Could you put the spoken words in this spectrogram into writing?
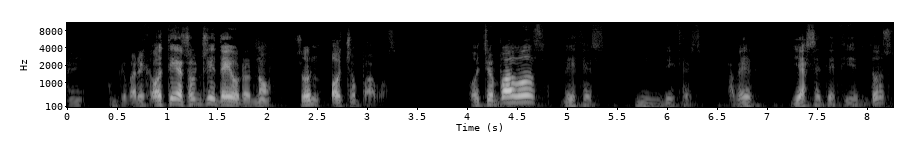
¿eh? Aunque parezca, hostia, son 7 euros. No, son 8 pavos. 8 pavos, dices, mm, dices, a ver, ya 700.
